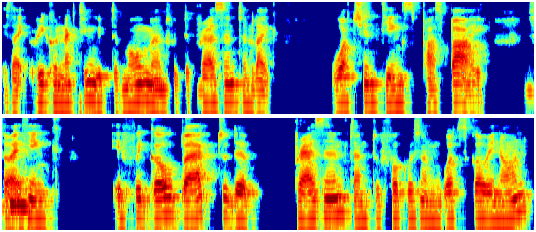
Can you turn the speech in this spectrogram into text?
is like reconnecting with the moment, with the present, and like watching things pass by. Mm-hmm. So I mm-hmm. think if we go back to the present and to focus on what's going on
